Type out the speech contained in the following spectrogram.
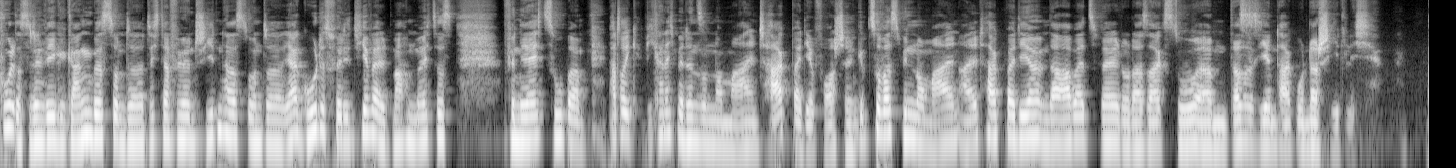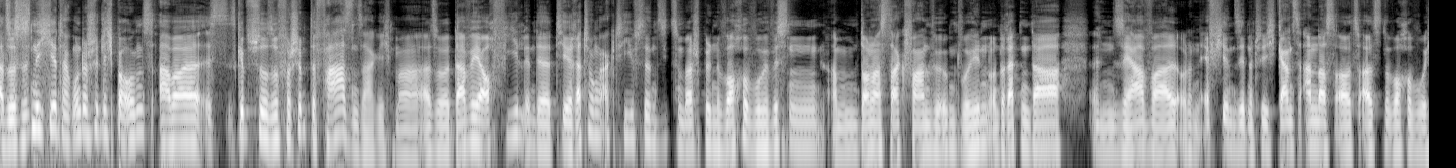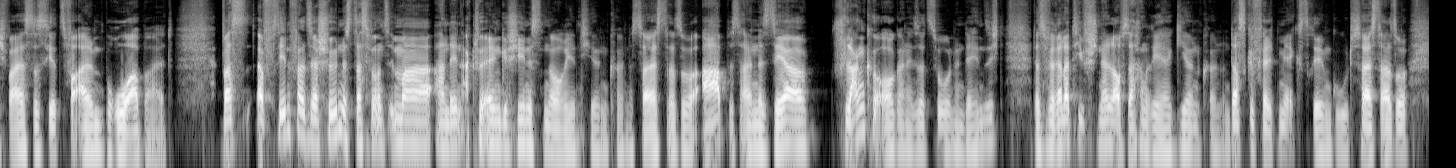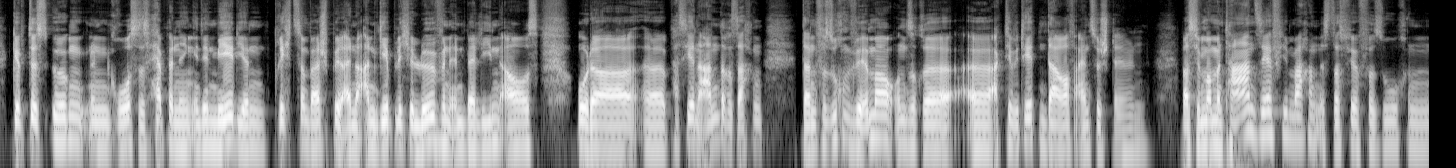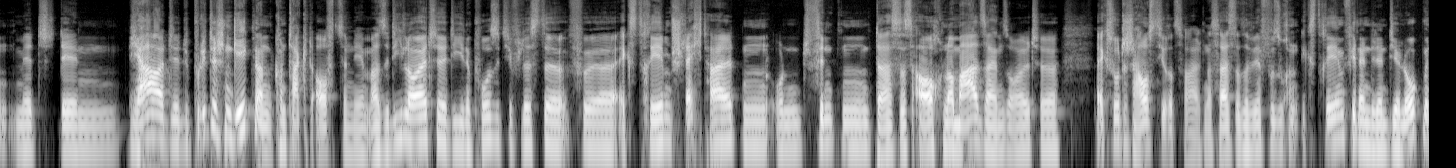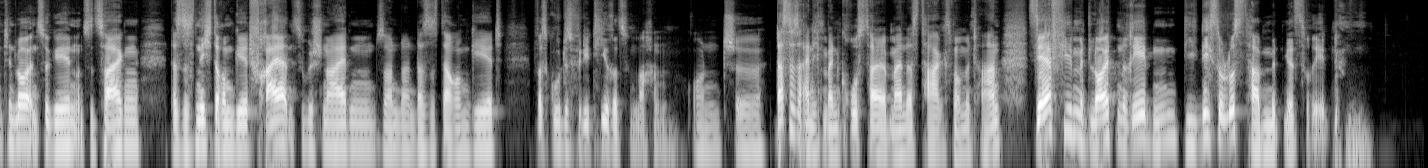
Cool, dass du den Weg gegangen bist und äh, dich dafür entschieden hast und äh, ja, Gutes für die Tierwelt machen möchtest, finde ich echt super. Patrick, wie kann ich mir denn so einen normalen Tag bei dir vorstellen? Gibt es sowas wie einen normalen Alltag bei dir in der Arbeitswelt oder sagst du, ähm, das ist jeden Tag unterschiedlich? Also es ist nicht jeden Tag unterschiedlich bei uns, aber es, es gibt schon so bestimmte Phasen, sage ich mal. Also da wir ja auch viel in der Tierrettung aktiv sind, sieht zum Beispiel eine Woche, wo wir wissen, am Donnerstag fahren wir irgendwo hin und retten da einen Serval oder ein Äffchen, sieht natürlich ganz anders aus als eine Woche, wo ich weiß, das ist jetzt vor allem Büroarbeit. Was auf jeden Fall sehr schön ist, dass wir uns immer an den aktuellen Geschehnissen orientieren können. Das heißt also, ARP ist eine sehr schlanke Organisation in der Hinsicht, dass wir relativ schnell auf Sachen reagieren können. Und das gefällt mir extrem gut. Das heißt also, gibt es irgendein großes Happening in den Medien, bricht zum Beispiel eine angebliche Löwin in Berlin aus oder äh, passieren andere Sachen, dann versuchen wir immer, unsere äh, Aktivitäten darauf einzustellen. Was wir momentan sehr viel machen, ist, dass wir versuchen, mit den, ja, die, die politischen Gegnern Kontakt aufzunehmen. Also die Leute, die eine Positivliste für extrem schlecht halten und finden, dass es auch normal sein sollte, exotische Haustiere zu halten. Das heißt also, wir versuchen extrem viel in den Dialog mit den Leuten zu gehen und zu zeigen, dass es nicht darum geht, Freiheiten zu beschneiden, sondern dass es darum geht, was Gutes für die Tiere zu machen. Und äh, das ist eigentlich mein Großteil meines Tages momentan. Sehr viel mit Leuten reden, die nicht so Lust haben, mit mir zu reden.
